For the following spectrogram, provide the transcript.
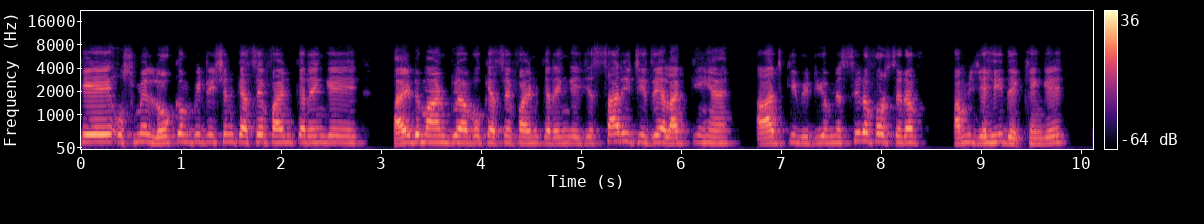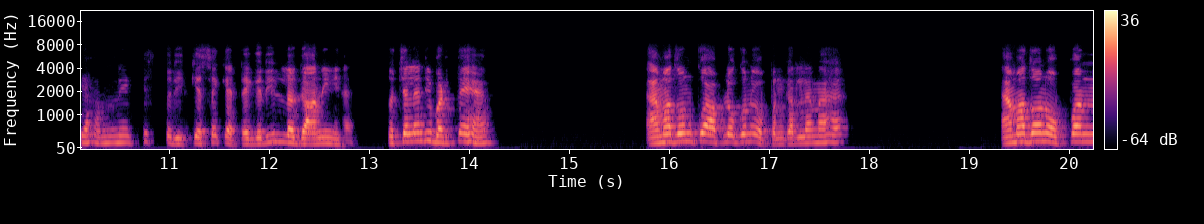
कि उसमें लो कंपटीशन कैसे फाइंड करेंगे हाई डिमांड जो है वो कैसे फाइंड करेंगे, ये सारी चीज़ें अलग की हैं। आज की वीडियो में सिर्फ़ और सिर्फ़ हम यही देखेंगे कि हमने किस तरीके से कैटेगरी लगानी है। तो चलें जी, बढ़ते हैं। Amazon को आप लोगों ने ओपन कर लेना है। Amazon ओपन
